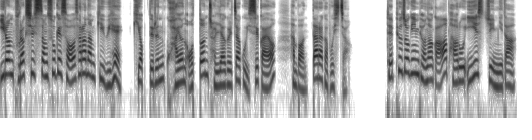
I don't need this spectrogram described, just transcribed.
이런 불확실성 속에서 살아남기 위해 기업들은 과연 어떤 전략을 짜고 있을까요? 한번 따라가 보시죠. 대표적인 변화가 바로 ESG입니다.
